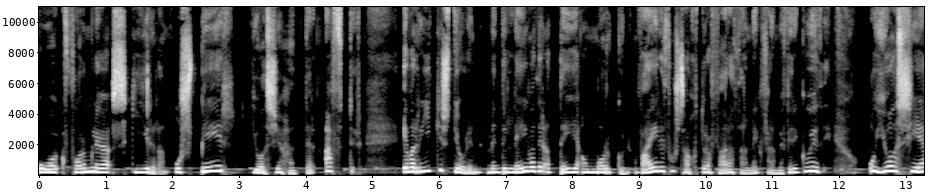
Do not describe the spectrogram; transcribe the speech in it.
og formlega skýrir hann og spyr Jóðsjö Hunter aftur. Ef að ríkistjórin myndi leifa þér að deyja á morgun væri þú sáttur að fara þannig frammi fyrir Guði og Jóðsjö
